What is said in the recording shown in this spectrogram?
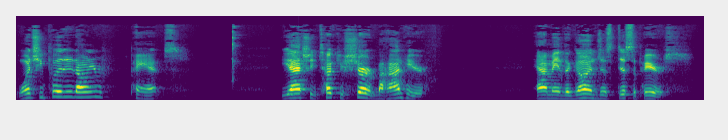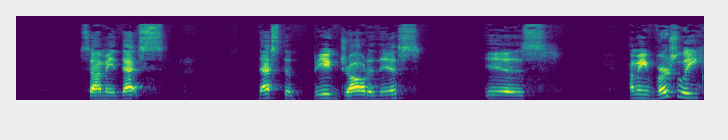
once you put it on your pants, you actually tuck your shirt behind here and I mean, the gun just disappears. So I mean, that's that's the big draw to this. Is I mean, virtually,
